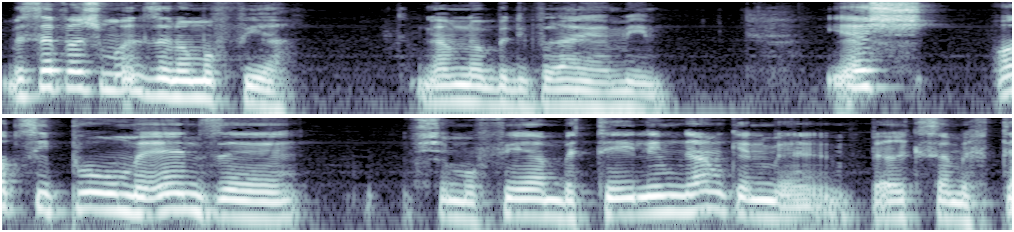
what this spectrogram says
בספר שמואל זה לא מופיע, גם לא בדברי הימים. יש עוד סיפור מעין זה שמופיע בתהילים גם כן בפרק ס"ט.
